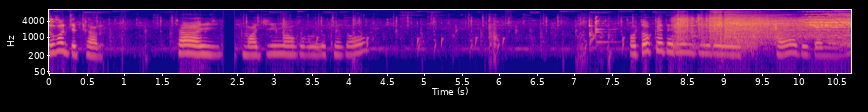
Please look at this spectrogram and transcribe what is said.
두 번째 편. 자, 이- 마지막으로 이렇게 해서 어떻게 되는지를 봐야 되잖아요.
